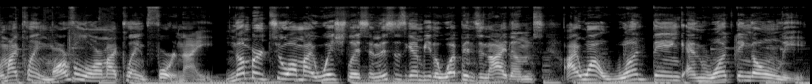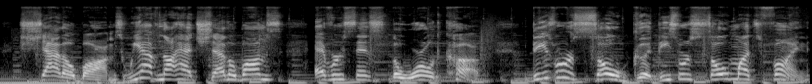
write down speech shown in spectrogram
am I playing Marvel or am I playing Fortnite? Number two on my wish list, and this is gonna be the weapons and items, I want one thing and one thing only shadow bombs. We have not had shadow bombs ever since the World Cup. These were so good, these were so much fun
